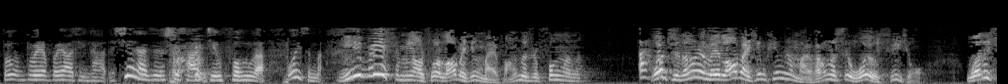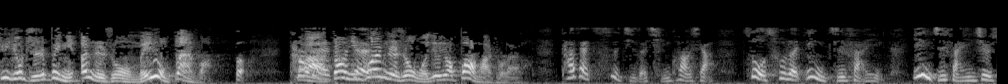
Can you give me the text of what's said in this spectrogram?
不不要不要听他的，现在这个市场已经疯了，为什么？你为什么要说老百姓买房子是疯了呢？我只能认为老百姓拼命买房子是我有需求，我的需求只是被你摁着说我没有办法。不。是吧？当你问的时候，我就要爆发出来了。他在刺激的情况下做出了应急反应，应急反应就去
